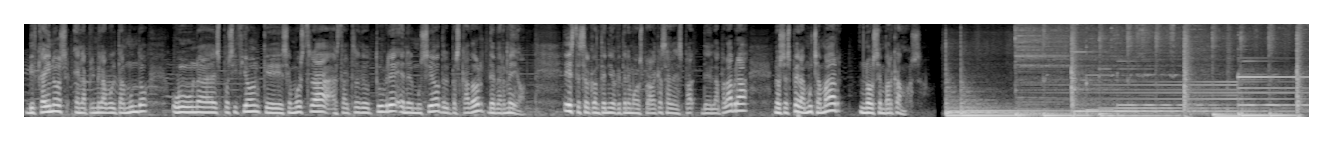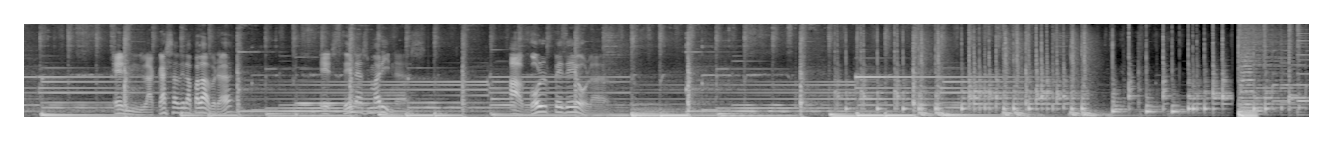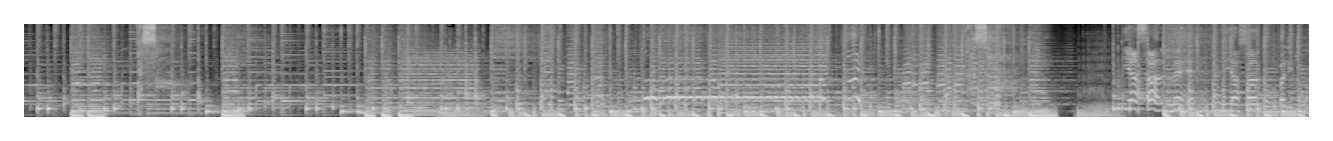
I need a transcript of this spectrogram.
Vizcaínos en la primera vuelta al mundo, una exposición que se muestra hasta el 3 de octubre en el Museo del Pescador de Bermeo. Este es el contenido que tenemos para la Casa de la Palabra. Nos espera mucha mar, nos embarcamos. En la Casa de la Palabra, escenas marinas, a golpe de ola.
